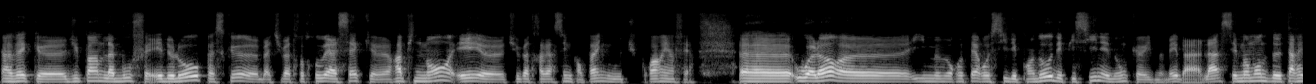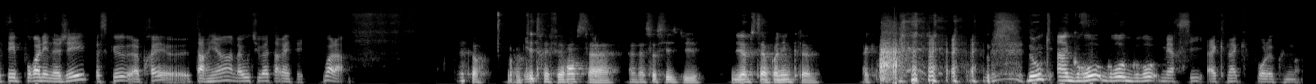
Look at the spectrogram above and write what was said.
avec euh, du pain, de la bouffe et de l'eau parce que bah, tu vas te retrouver à sec euh, rapidement et euh, tu vas traverser une campagne où tu pourras rien faire. ou alors, il me repère aussi des points d'eau, des piscines et donc il me met bah, là, c'est le moment de t'arrêter pour aller nager parce que après, tu n'as rien là où tu vas t'arrêter. Voilà. D'accord. Une petite référence à, la saucisse du, du Hamster Running Club. donc, un gros, gros, gros merci à Knack pour le coup de main.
